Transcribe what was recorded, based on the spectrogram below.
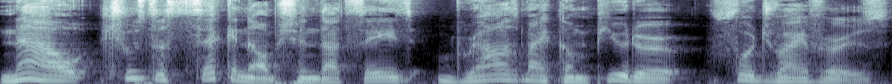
Now choose the second option that says browse my computer for drivers.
